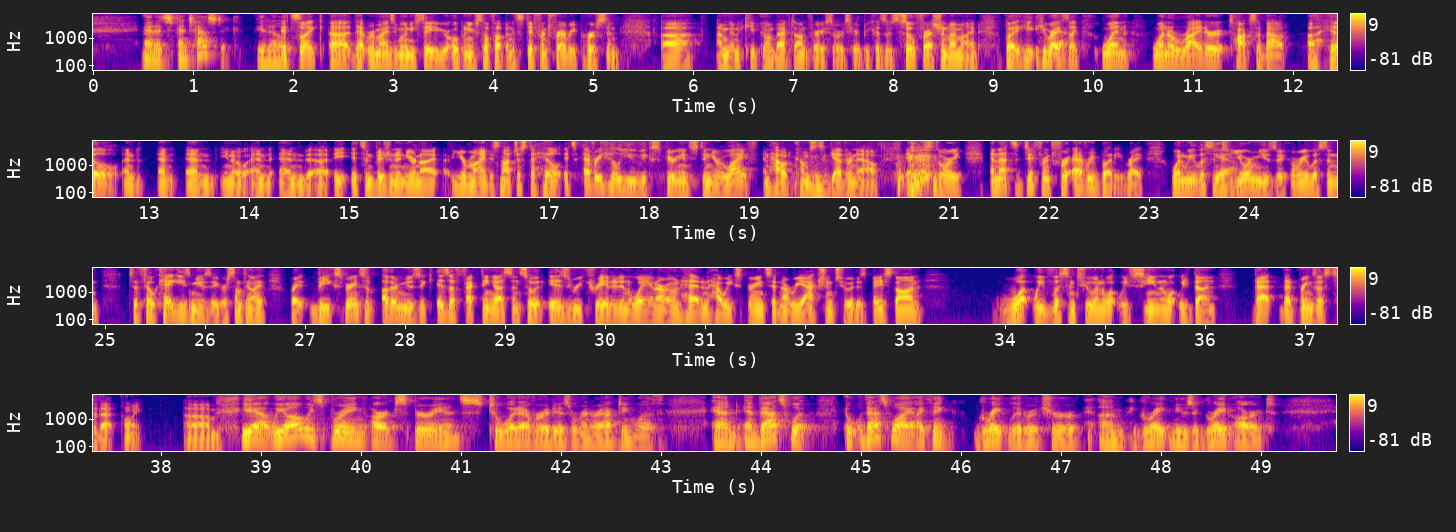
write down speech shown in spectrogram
and it's fantastic. You know, it's like uh, that reminds me when you say you're opening yourself up, and it's different for every person. Uh, I'm going to keep going back to On Fairy Stories here because it's so fresh in my mind. But he, he writes yeah. like when when a writer talks about a hill and and and you know and and uh, it's envisioned in your ni- your mind. It's not just a hill; it's every hill you've experienced in your life and how it comes mm. together now in the story. And that's different for everybody, right? When we listen yeah. to your music or we listen to Phil Keaggy's music or something like right, the experience of other music is affecting us, and so it is recreated in a way in our own head, and how we experience it and our reaction to it is based on what we've listened to and what we've seen and what we've done that that brings us to that point. Um, yeah we always bring our experience to whatever it is we're interacting with. And and that's what that's why i think great literature um, great music great art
